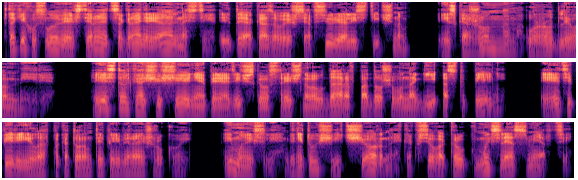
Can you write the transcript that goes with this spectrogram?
В таких условиях стирается грань реальности, и ты оказываешься в сюрреалистичном, искаженном, уродливом мире. Есть только ощущение периодического встречного удара в подошву ноги о ступени и эти перила, по которым ты перебираешь рукой. И мысли, гнетущие, черные, как все вокруг, мысли о смерти.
